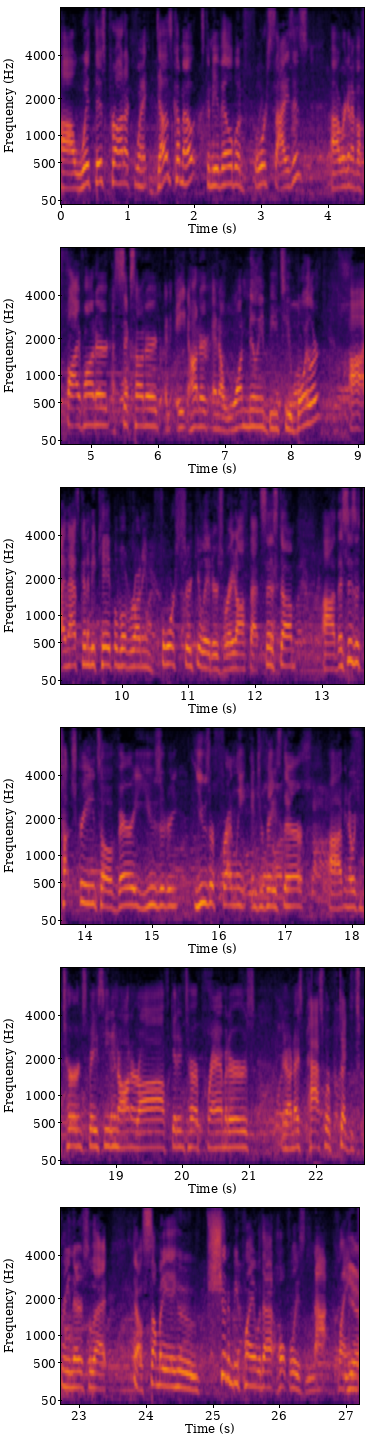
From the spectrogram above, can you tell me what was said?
Uh, with this product, when it does come out, it's going to be available in four sizes. Uh, we're going to have a 500, a 600, an 800, and a 1 million BTU boiler. Uh, and that's going to be capable of running four circulators right off that system. Uh, this is a touchscreen, so a very user user friendly interface there. Uh, you know, we can turn space heating on or off, get into our parameters. You know, a nice password protected screen there so that, you know, somebody who shouldn't be playing with that hopefully is not playing Yeah.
